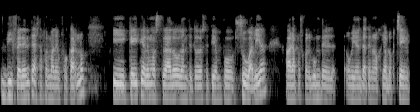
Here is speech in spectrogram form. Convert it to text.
diferente a esta forma de enfocarlo. Y Katie ha demostrado durante todo este tiempo su valía. Ahora, pues con el boom de, obviamente, la tecnología blockchain,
